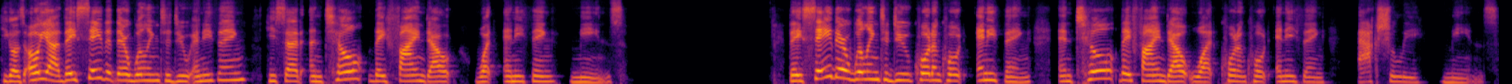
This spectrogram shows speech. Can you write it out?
he goes, Oh, yeah, they say that they're willing to do anything. He said, until they find out what anything means. They say they're willing to do quote unquote anything until they find out what quote unquote anything actually means.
